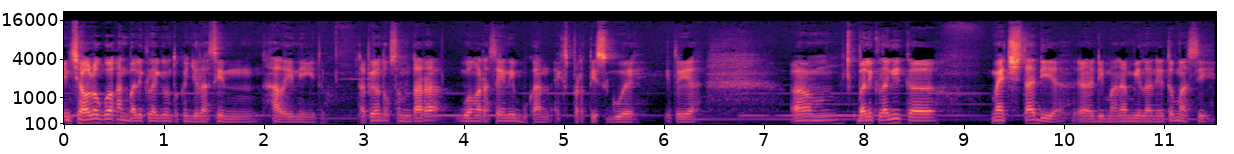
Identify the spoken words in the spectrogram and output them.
insya Allah gue akan balik lagi untuk ngejelasin hal ini gitu. Tapi untuk sementara gue ngerasa ini bukan expertise gue gitu ya. Um, balik lagi ke match tadi ya, ya di mana Milan itu masih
